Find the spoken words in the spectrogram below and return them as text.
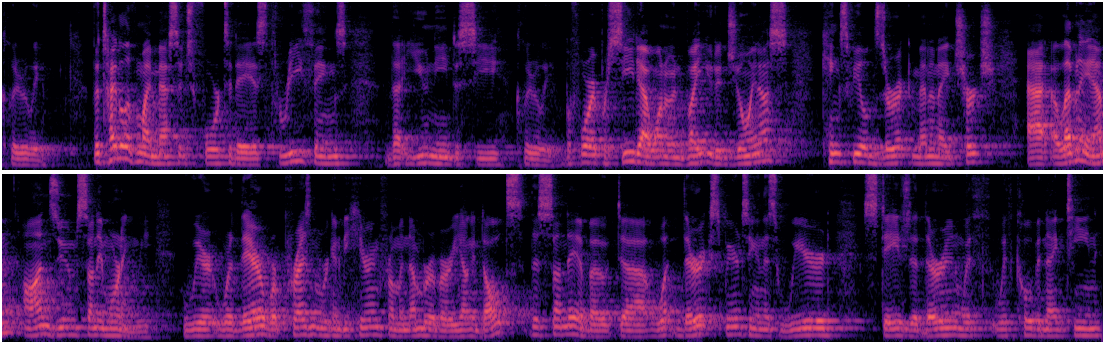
clearly? The title of my message for today is Three Things that you need to see clearly. Before I proceed, I want to invite you to join us, Kingsfield Zurich Mennonite Church, at 11 a.m. on Zoom Sunday morning. We we're, we're there, we're present. We're going to be hearing from a number of our young adults this Sunday about uh, what they're experiencing in this weird stage that they're in with, with COVID 19.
